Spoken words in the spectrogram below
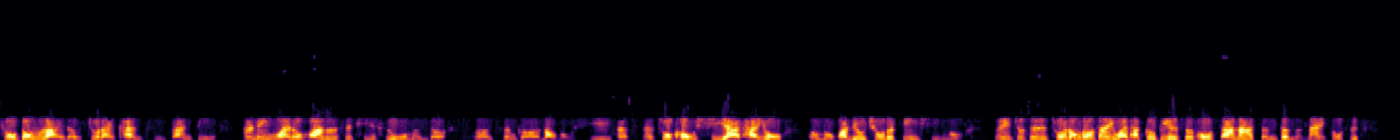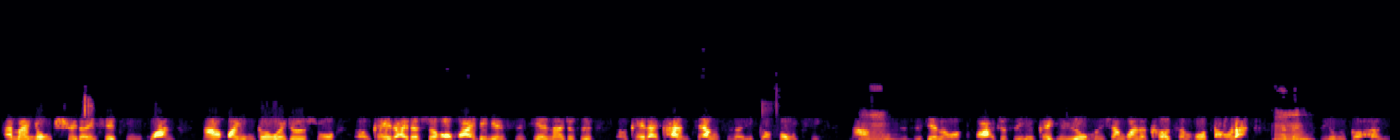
秋冬来了就来看紫斑蝶。那另外的话呢，是其实我们的呃整个荖浓溪呃呃左口溪啊，它有我们环流丘的地形哦，所以就是除了龙头山以外，它隔壁的蛇头山啊等等的，那也都是还蛮有趣的一些景观。那欢迎各位，就是说，呃，可以来的时候花一点点时间呢，就是呃，可以来看这样子的一个风景。那同时之间的话，就是也可以预约我们相关的课程或导览，嗯，那等于是有一个很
